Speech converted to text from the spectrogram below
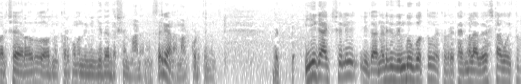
ಪರಿಚಯ ಇರೋರು ಅವ್ರನ್ನ ಕರ್ಕೊಂಡ್ಬಂದು ಹಿಂಗೆ ಇದೆ ದರ್ಶನ ಮಾಡೋಣ, ಸರಿ ಅಣ್ಣ, ಮಾಡ್ಕೊಡ್ತೀನಿ ಅಂತ. ಬಟ್ ಈಗ ಆಕ್ಚುಲಿ ಈಗ ನಡೆದಿದ್ದು ನಿಮಗೂ ಗೊತ್ತು, ಯಾಕಂದ್ರೆ ಟೈಮ್ ಎಲ್ಲ ವೇಸ್ಟ್ ಆಗೋಯ್ತು.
